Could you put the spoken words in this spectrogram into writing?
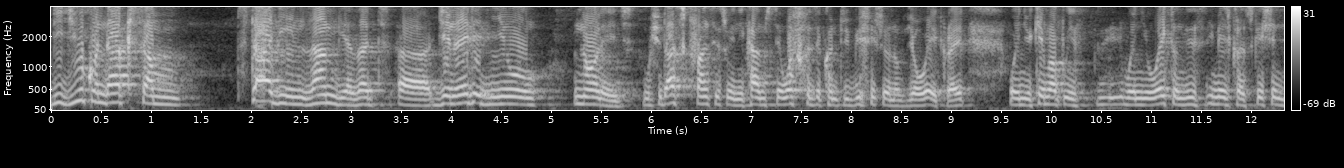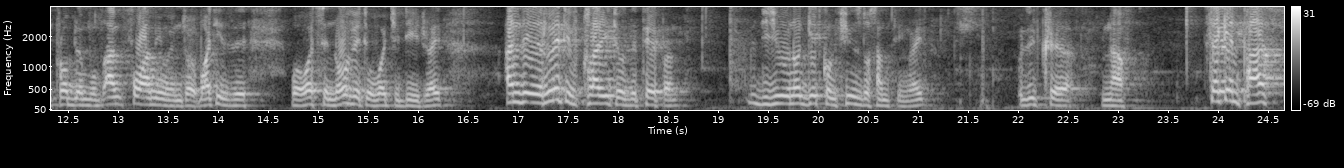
did you conduct some study in Zambia that uh, generated new knowledge? We should ask Francis when he comes to what was the contribution of your work, right? When you came up with, when you worked on this image classification problem of four army what is the, well, what's the novelty of what you did, right? And the relative clarity of the paper. Did you not get confused or something, right? Was it clear enough? Second pass,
